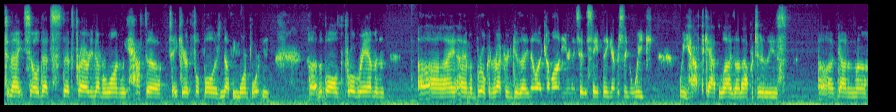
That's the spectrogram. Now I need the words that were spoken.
tonight, so that's that's priority number one. We have to take care of the football. There's nothing more important. Uh, the ball is the program, and uh, I, I'm a broken record because I know I come on here and I say the same thing every single week we have to capitalize on opportunities uh, down in the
